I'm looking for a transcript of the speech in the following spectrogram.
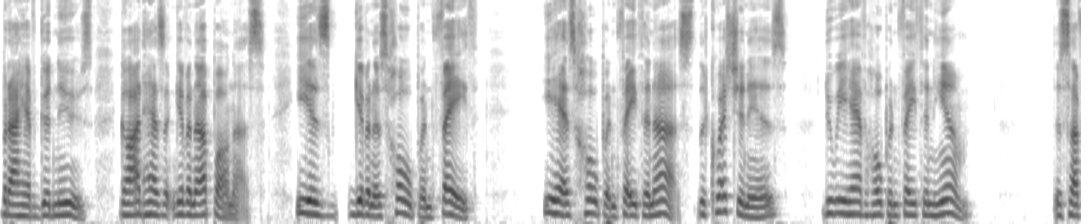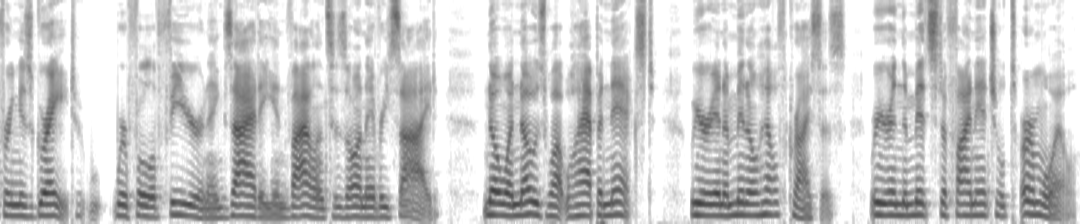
But I have good news. God hasn't given up on us. He has given us hope and faith. He has hope and faith in us. The question is, do we have hope and faith in Him? The suffering is great. We're full of fear and anxiety, and violence is on every side. No one knows what will happen next. We are in a mental health crisis. We are in the midst of financial turmoil.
